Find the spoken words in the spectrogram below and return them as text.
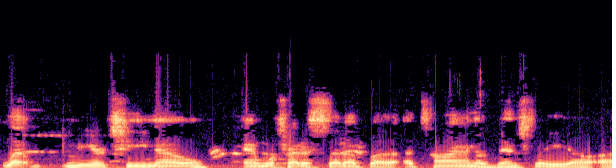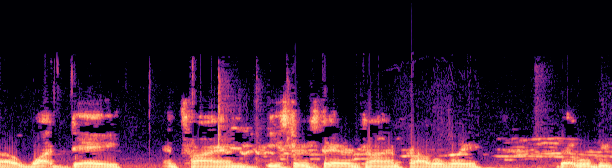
let me or Chi know, and we'll try to set up a, a time eventually, uh, uh, what day and time, Eastern Standard Time probably, that we'll be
